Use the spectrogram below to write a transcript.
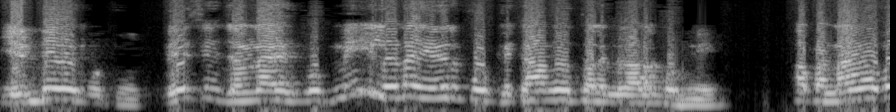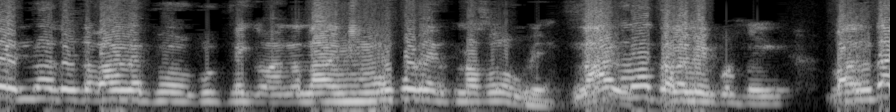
என்டிஏ கூட்டணி. தேசிய ஜனநாயக கூட்டணி இல்லைன்னா எதிர்கூட்டணி காங்கிரஸ் தலைமையிலான கூட்டணி. அப்ப நாங்க போய் இன்னொரு வாங்க கூட்டணிக்கு வாங்க. நாங்க உங்க கூட இருக்கணும் சொல்ல முடியும் நாங்க தான் தலைமை கூட்டணி. வந்தா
